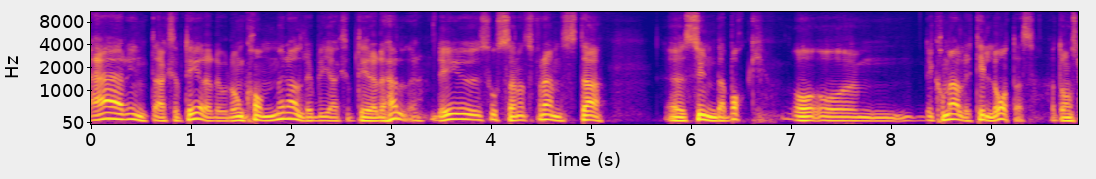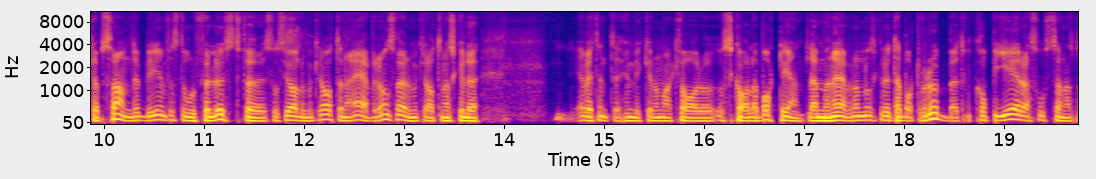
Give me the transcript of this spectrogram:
är inte accepterade och de kommer aldrig bli accepterade heller. Det är ju sossarnas främsta eh, syndabock Och, och, mm, Det kommer aldrig tillåtas att de släpps fram. Det blir en för stor förlust för Socialdemokraterna, även om Sverigedemokraterna skulle jag vet inte hur mycket de har kvar att skala bort egentligen, men även om de skulle ta bort rubbet, kopiera sossarnas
